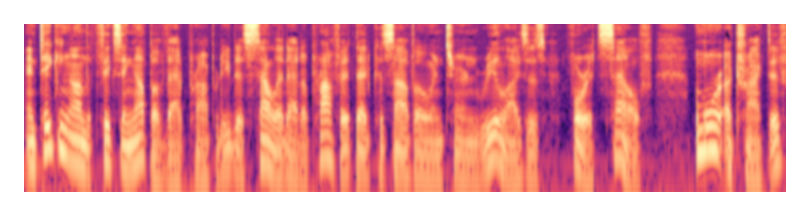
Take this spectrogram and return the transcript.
and taking on the fixing up of that property to sell it at a profit that Casavo in turn realizes for itself, a more attractive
